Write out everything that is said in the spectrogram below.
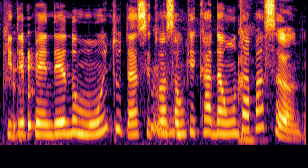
que dependendo muito da situação que cada um tá passando.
